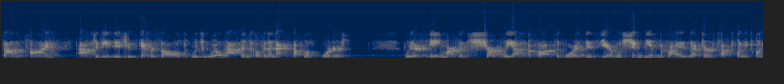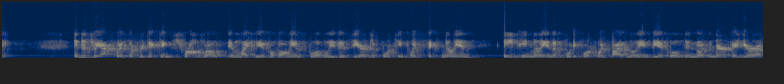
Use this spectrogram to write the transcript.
some time after these issues get resolved, which will happen over the next couple of quarters. We are seeing markets sharply up across the board this year, which shouldn't be a surprise after a tough 2020. Industry experts are predicting strong growth in light vehicle volumes globally this year to 14.6 million 18 million and 44.5 million vehicles in North America, Europe,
